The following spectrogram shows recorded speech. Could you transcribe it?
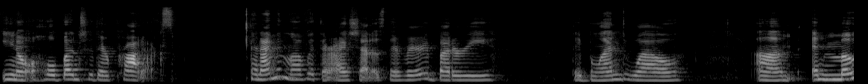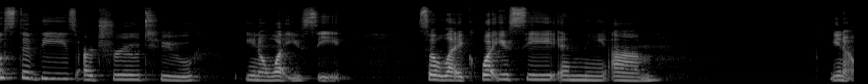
you know, a whole bunch of their products. And I'm in love with their eyeshadows. They're very buttery. They blend well. Um, and most of these are true to, you know, what you see. So like what you see in the, um, you know,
